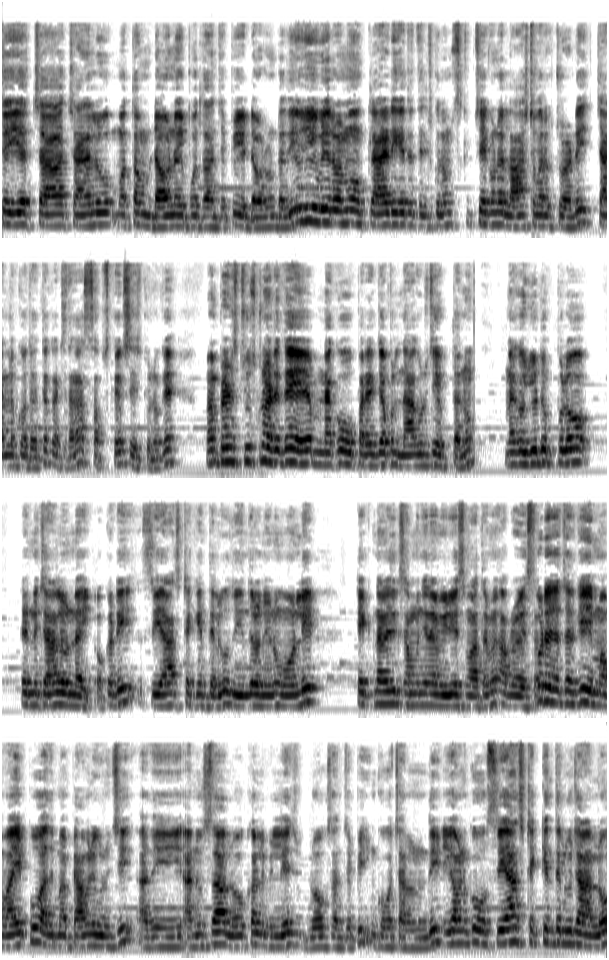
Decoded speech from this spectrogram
చేయొచ్చా? ఛానల్ మొత్తం డౌన్ అయిపోతుందని అని చెప్పి డౌట్ ఉంటుంది. ఈ వీడియో మనం క్లారిటీగా అయితే తెలుసుకుందాం. స్కిప్ చేయకుండా లాస్ట్ వరకు చూడండి. ఛానల్ కోసం అయితే ఖచ్చితంగా సబ్స్క్రైబ్ చేసుకోండి ఓకే మనం ఫ్రెండ్స్ చూసుకున్నట్టయితే నాకు ఫర్ ఎగ్జాంపుల్ నా గురించి చెప్తాను. నాకు యూట్యూబ్లో రెండు ఛానల్ ఉన్నాయి. ఒకటి శ్రీయాస్ టెక్ ఇన్ తెలుగు ఇందులో నేను ఓన్లీ టెక్నాలజీకి సంబంధించిన వీడియోస్ మాత్రమే అప్లోడ్ చేస్తాను. ఒకటి వచ్చేసరికి మా వైపు అది మా ఫ్యామిలీ గురించి అది అనుస లోకల్ విలేజ్ బ్లాగ్స్ అని చెప్పి ఇంకొక ఛానల్ ఉంది. ఇక మనకు శ్రీయాస్ టెక్ ఇన్ తెలుగు ఛానల్లో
